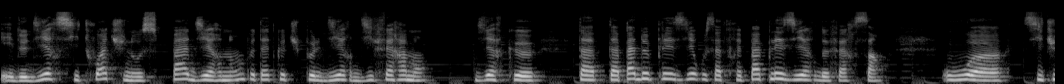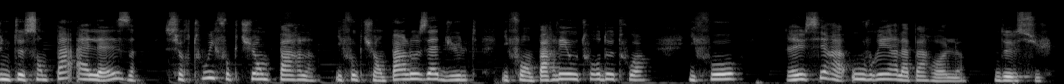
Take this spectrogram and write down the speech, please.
Et de dire, si toi, tu n'oses pas dire non, peut-être que tu peux le dire différemment. Dire que tu n'as pas de plaisir ou ça te ferait pas plaisir de faire ça ou euh, si tu ne te sens pas à l'aise, surtout il faut que tu en parles. Il faut que tu en parles aux adultes, il faut en parler autour de toi. Il faut réussir à ouvrir la parole dessus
